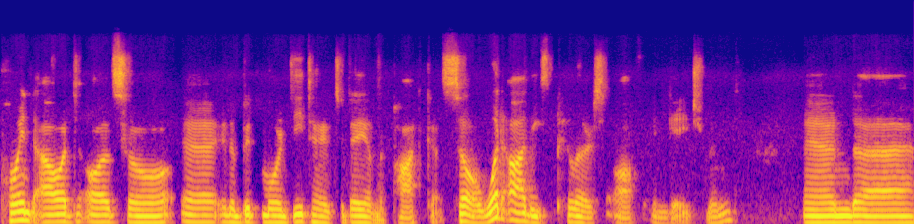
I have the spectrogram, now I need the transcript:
point out also uh, in a bit more detail today on the podcast. So, what are these pillars of engagement, and uh,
